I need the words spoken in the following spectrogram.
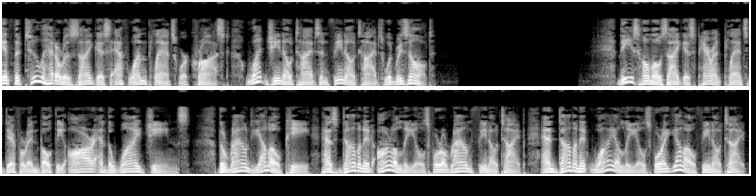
If the two heterozygous F1 plants were crossed, what genotypes and phenotypes would result? These homozygous parent plants differ in both the R and the Y genes. The round yellow pea has dominant R alleles for a round phenotype and dominant Y alleles for a yellow phenotype.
